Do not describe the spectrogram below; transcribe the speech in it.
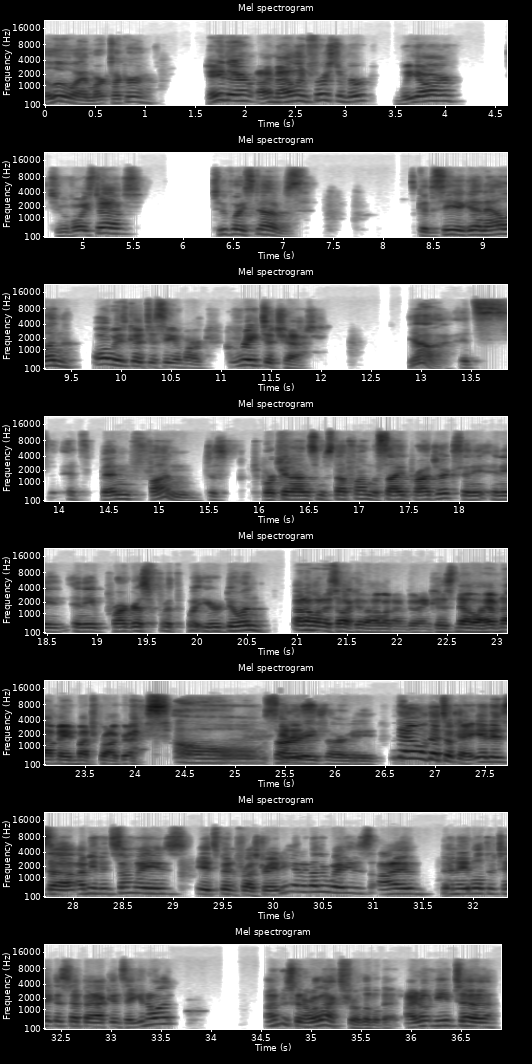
Hello, I'm Mark Tucker. Hey there, I'm Allen Firstenberg. We are Two Voice Devs. Two Voice Devs. It's good to see you again, Allen. Always good to see you, Mark. Great to chat. Yeah, it's it's been fun. Just working on some stuff on the side projects. Any any any progress with what you're doing? I don't want to talk about what I'm doing because no, I have not made much progress. Oh, sorry, is, sorry. No, that's okay. It is. Uh, I mean, in some ways, it's been frustrating, and in other ways, I've been able to take a step back and say, you know what, I'm just going to relax for a little bit. I don't need to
